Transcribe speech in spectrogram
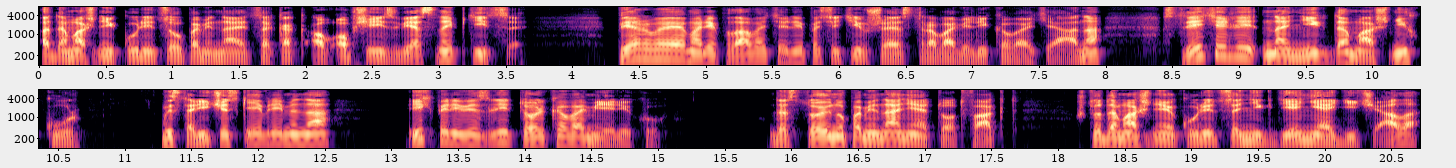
о домашней курице упоминается как об общеизвестной птице. Первые мореплаватели, посетившие острова Великого океана, встретили на них домашних кур. В исторические времена их перевезли только в Америку. Достоин упоминания тот факт, что домашняя курица нигде не одичала,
